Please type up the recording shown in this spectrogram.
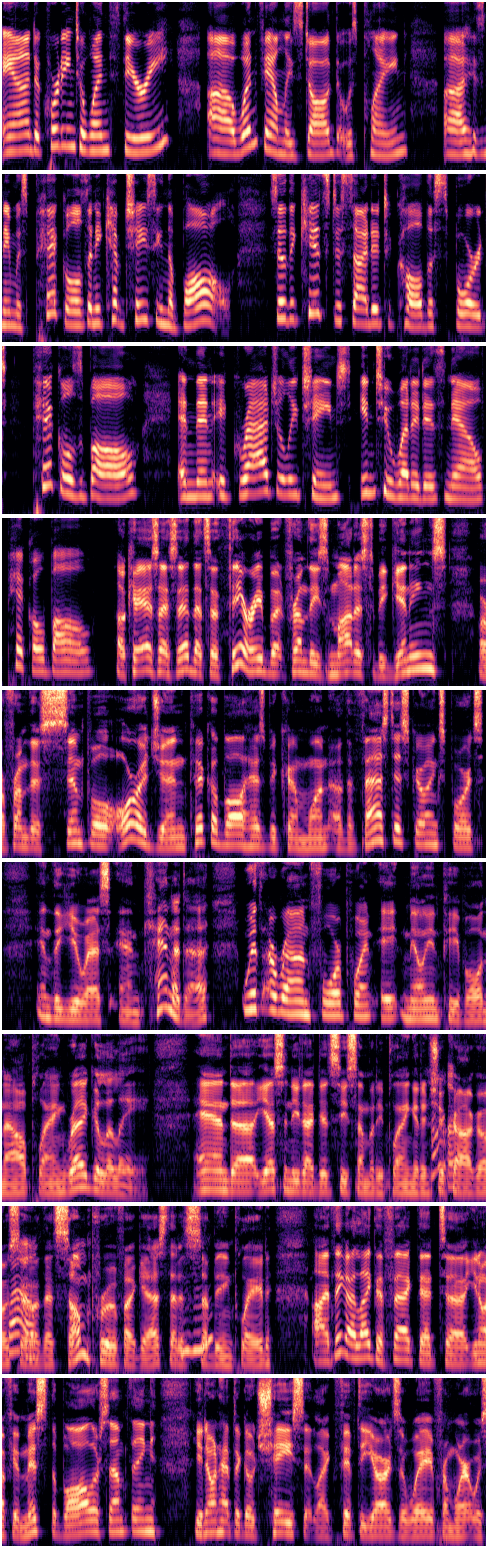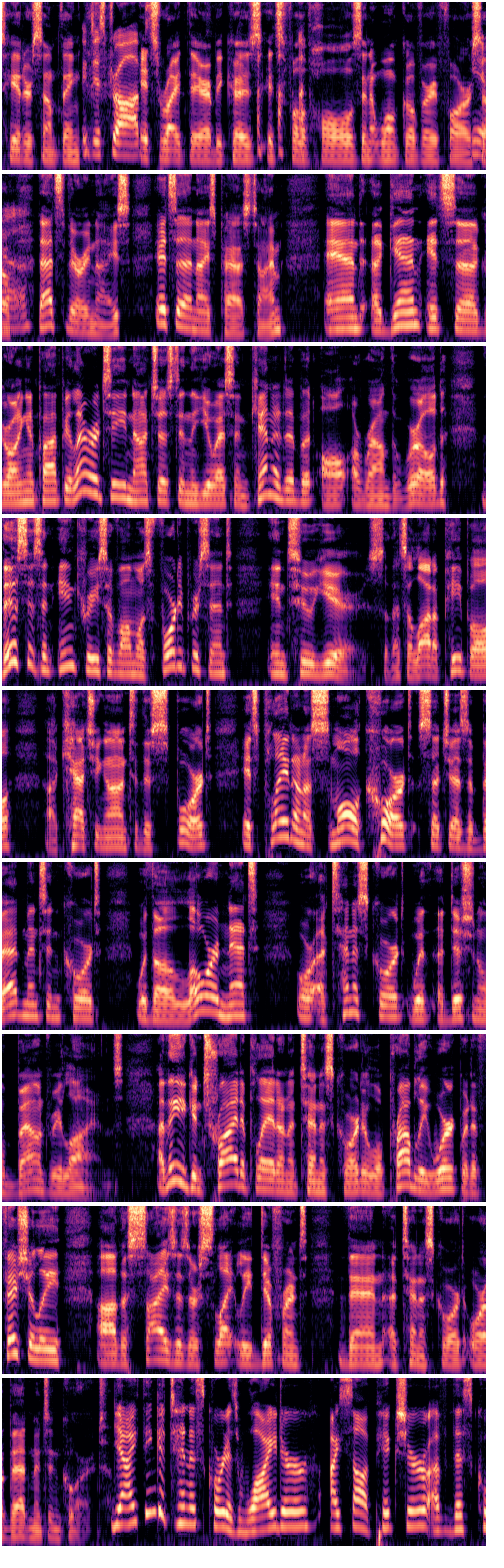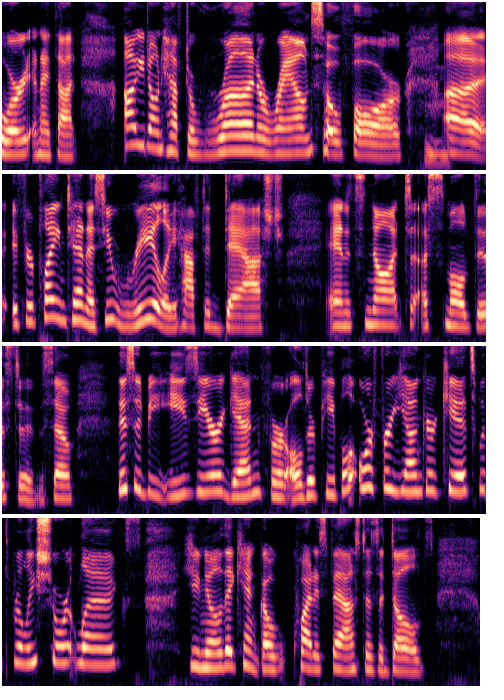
And according to one theory, uh, one family's dog that was playing, uh, his name was Pickles, and he kept chasing the ball. So the kids decided to call the sport Pickles Ball, and then it gradually changed into what it is now, Pickleball. Okay, as I said, that's a theory, but from these modest beginnings or from this simple origin, pickleball has become one of the fastest growing sports in the US and Canada, with around 4.8 million people now playing regularly. And uh, yes, indeed, I did see somebody playing it in oh, Chicago. Wow. So that's some proof, I guess, that it's mm -hmm. being played. I think I like the fact that, uh, you know, if you miss the ball or something, you don't have to go chase it like 50 yards away from where it was hit or something. It just drops. It's right there because it's full of holes and it won't go very far. Yeah. So that's very nice. It's a nice pastime. And again, it's uh, growing in popularity, not just in the US and Canada, but all around the world. This is an increase of almost 40% in in two years. So that's a lot of people uh, catching on to this sport. It's played on a small court, such as a badminton court with a lower net or a tennis court with additional boundary lines. I think you can try to play it on a tennis court. It will probably work, but officially, uh, the sizes are slightly different than a tennis court or a badminton court. Yeah, I think a tennis court is wider. I saw a picture of this court and I thought, oh, you don't have to run around so far far. Mm. Uh, if you're playing tennis, you really have to dash, and it's not a small distance. So, this would be easier again for older people or for younger kids with really short legs. You know, they can't go quite as fast as adults.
